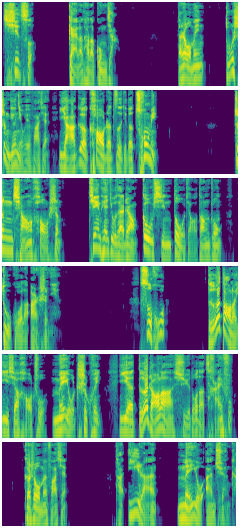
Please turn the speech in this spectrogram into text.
七次改了他的工价。但是我们。读圣经你会发现，雅各靠着自己的聪明、争强好胜，天天就在这样勾心斗角当中度过了二十年，似乎得到了一些好处，没有吃亏，也得着了许多的财富。可是我们发现，他依然没有安全感，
